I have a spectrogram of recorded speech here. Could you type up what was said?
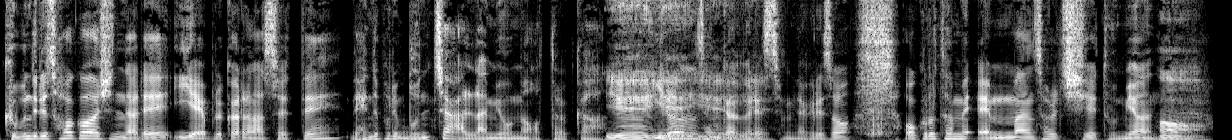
그분들이 서거하신 날에 이 앱을 깔아놨을 때 내 핸드폰에 문자 알람이 오면 어떨까 예, 예 이런 예, 생각을 예, 했습니다. 그래서 어 그렇다면 앱만 설치해 두면 어.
